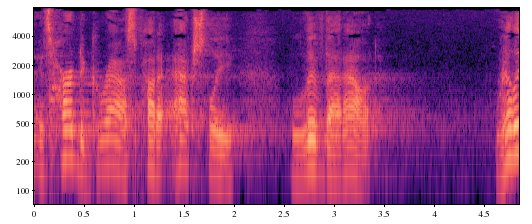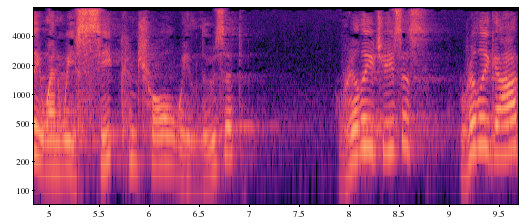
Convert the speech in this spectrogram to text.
it's hard to grasp how to actually live that out. Really, when we seek control, we lose it? Really, Jesus? Really, God?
